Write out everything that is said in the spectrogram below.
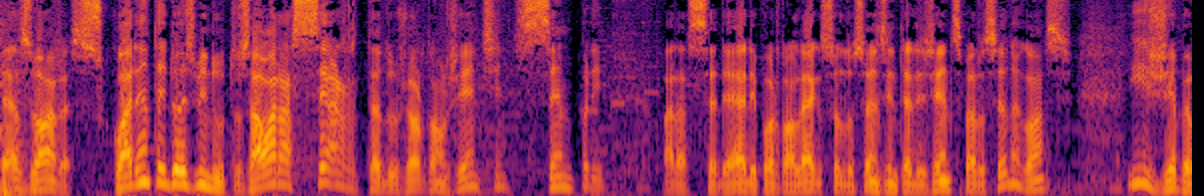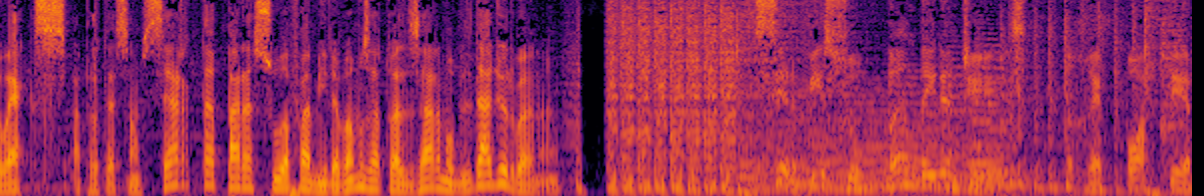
Dez horas, 42 minutos, a hora certa do Jornal Gente, sempre para a CDL Porto Alegre, soluções inteligentes para o seu negócio. E GBUX, a proteção certa para a sua família. Vamos atualizar a mobilidade urbana. Serviço Bandeirantes. Repórter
